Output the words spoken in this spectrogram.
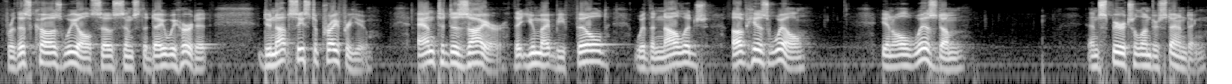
For this cause we also, since the day we heard it, do not cease to pray for you, and to desire that you might be filled with the knowledge of His will in all wisdom and spiritual understanding,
